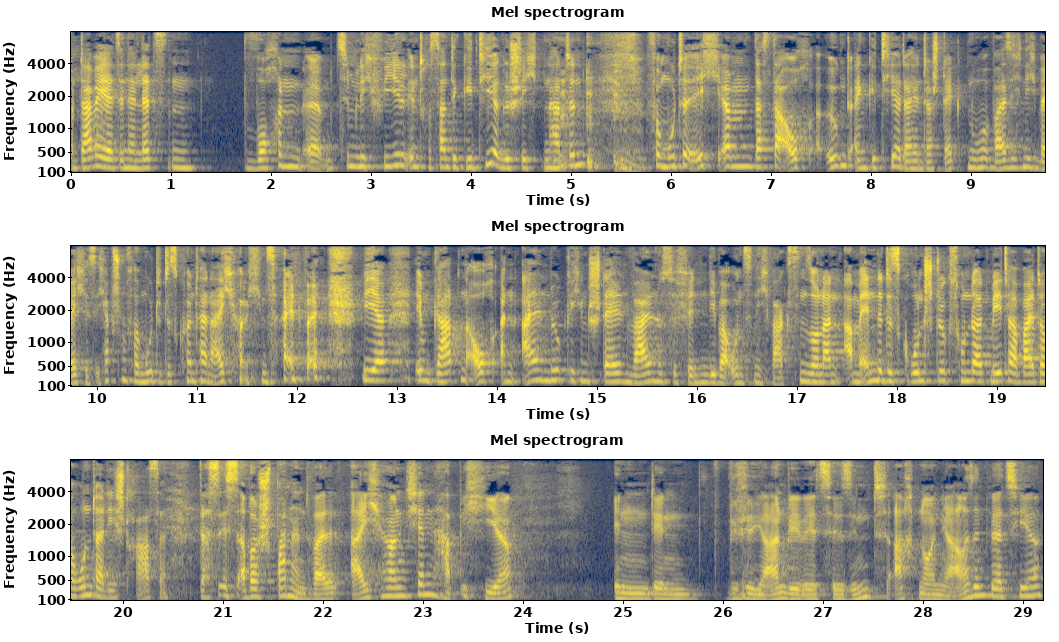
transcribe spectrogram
und da wir jetzt in den letzten Wochen äh, ziemlich viel interessante Getiergeschichten hatten, vermute ich, ähm, dass da auch irgendein Getier dahinter steckt. Nur weiß ich nicht welches. Ich habe schon vermutet, es könnte ein Eichhörnchen sein, weil wir im Garten auch an allen möglichen Stellen Walnüsse finden, die bei uns nicht wachsen, sondern am Ende des Grundstücks 100 Meter weiter runter die Straße. Das ist aber spannend, weil Eichhörnchen habe ich hier in den wie viele Jahren wie wir jetzt hier sind, acht, neun Jahre sind wir jetzt hier,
